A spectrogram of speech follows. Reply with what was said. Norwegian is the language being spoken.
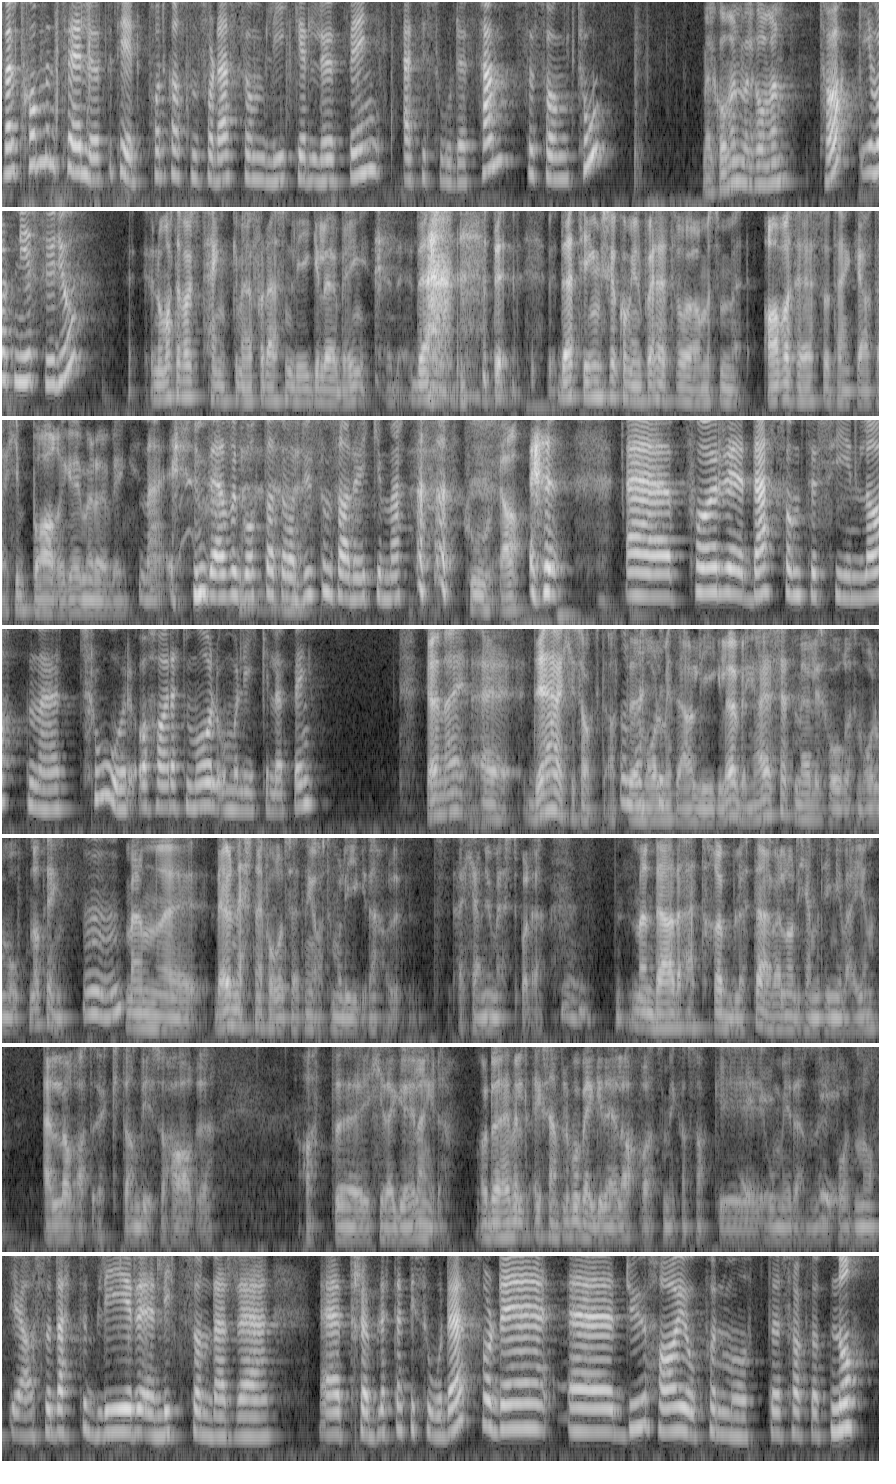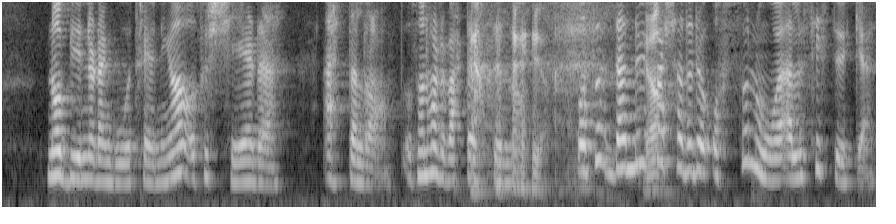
Velkommen til Løpetid, podkasten for deg som liker løping, episode fem, sesong to. Velkommen, velkommen. Takk i vårt nye studio. Nå måtte jeg faktisk tenke meg, for deg som liker løping det, det, det, er ting vi skal komme inn på i dette programmet som av og til så tenker jeg at det er ikke bare gøy med løping. Nei, det er så godt at det var du som sa det, og ikke meg. Ja. Eh, for deg som tilsynelatende tror og har et mål om å like løping, Ja, nei, eh, det har jeg ikke sagt, at eh, målet mitt er å like løping. Jeg setter meg litt hårete mål om å oppnå ting. Men eh, det er jo nesten en forutsetning at du må like det. Og jeg kjenner jo mest på det. Men der det er trøblete, er vel når det kommer ting i veien. Eller at øktene blir så harde at eh, ikke det er gøy lenger. Og det er vel eksempler på begge deler, akkurat som vi kan snakke om i denne poden nå. Ja, så dette blir litt sånn der eh, trøblete episode. For det eh, Du har jo på en måte sagt at nå, nå begynner den gode treninga, og så skjer det et eller annet. Og sånn har det vært en stund nå. Ja. Og så denne uka Ja. skjedde det også noe, eller sist uke,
